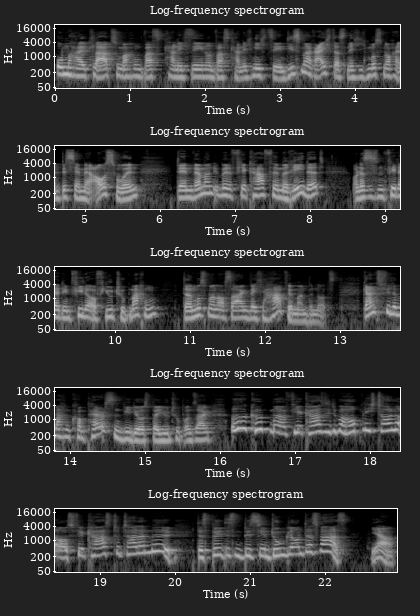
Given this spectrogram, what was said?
um halt klar zu machen, was kann ich sehen und was kann ich nicht sehen. Diesmal reicht das nicht. Ich muss noch ein bisschen mehr ausholen, denn wenn man über 4K-Filme redet, und das ist ein Fehler, den viele auf YouTube machen, dann muss man auch sagen, welche Hardware man benutzt. Ganz viele machen Comparison-Videos bei YouTube und sagen, oh, guck mal, 4K sieht überhaupt nicht toll aus, 4K ist totaler Müll das Bild ist ein bisschen dunkler und das war's. Ja,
